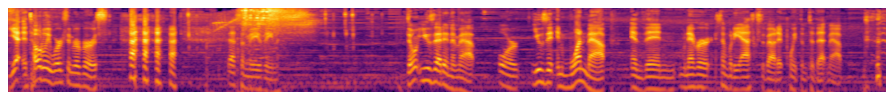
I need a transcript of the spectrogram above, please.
Yeah, it totally works in reverse! That's amazing. Don't use that in a map. Or, use it in one map, and then, whenever somebody asks about it, point them to that map.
